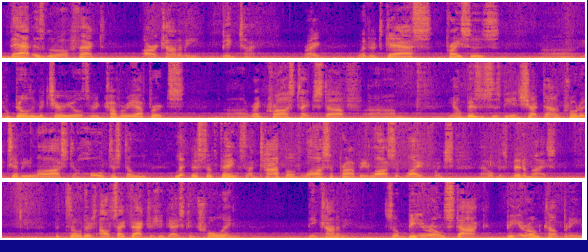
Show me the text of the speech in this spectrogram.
That is going to affect our economy big time, right? Whether it's gas prices, uh, you know, building materials, recovery efforts, uh, Red Cross type stuff, um, you know, businesses being shut down, productivity lost, a whole just a litmus of things on top of loss of property, loss of life, which I hope is minimized. But so there's outside factors, you guys, controlling the economy. So be your own stock, be your own company,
